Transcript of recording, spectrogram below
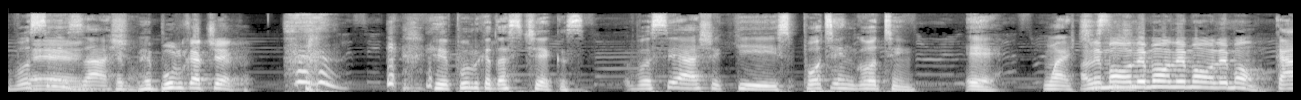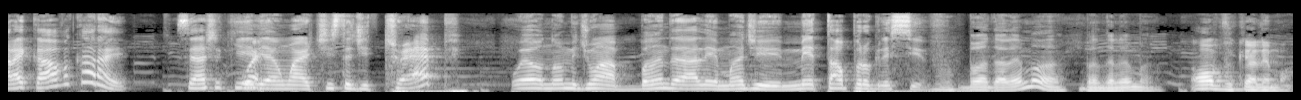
Vocês É, acham? Re- República Tcheca. República das Tchecas. Você acha que Spottengotten é um artista Alemão, de... alemão, alemão, alemão. Carai, calma, carai. Você acha que Ué. ele é um artista de trap? Ou é o nome de uma banda alemã de metal progressivo? Banda alemã. Banda alemã. Óbvio que é alemão.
